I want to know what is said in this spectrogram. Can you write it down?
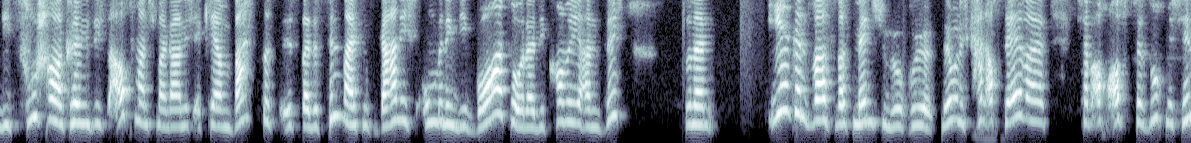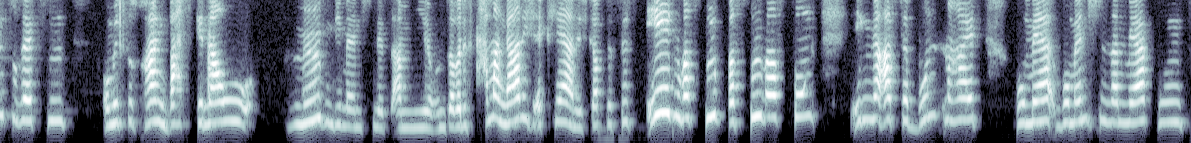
die Zuschauer können sich es auch manchmal gar nicht erklären, was das ist, weil das sind meistens gar nicht unbedingt die Worte oder die Comedy an sich, sondern irgendwas, was Menschen berührt. Ne? Und ich kann auch selber, ich habe auch oft versucht, mich hinzusetzen und mich zu fragen, was genau mögen die Menschen jetzt an mir und so, aber das kann man gar nicht erklären. Ich glaube, das ist irgendwas, was rüberfunkt, irgendeine Art Verbundenheit, wo, mehr, wo Menschen dann merken,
